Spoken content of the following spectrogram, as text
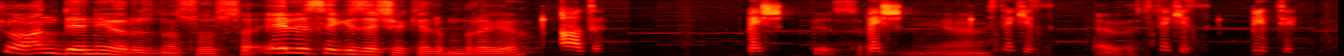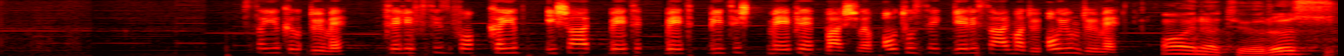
Şu an deniyoruz nasıl olsa. 58'e çekelim burayı. 6. 5. Bir 5. saniye. 8. Evet. 8. Bitti. Sayı kıl düğme. Telifsiz fok kayıp işaret bet bet bitiş mp başla 38 geri sarma düğme oyun düğme. Oynatıyoruz.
